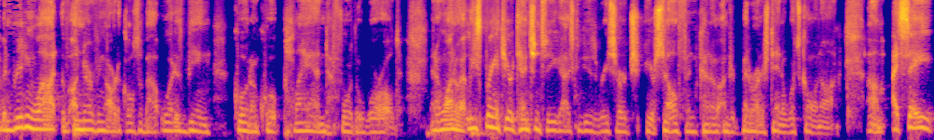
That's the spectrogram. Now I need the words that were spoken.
I've been reading a lot of unnerving articles about what is being quote unquote planned for the world. And I want to at least bring it to your attention so you guys can do the research yourself and kind of under, better understand what's going on. Um, I say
